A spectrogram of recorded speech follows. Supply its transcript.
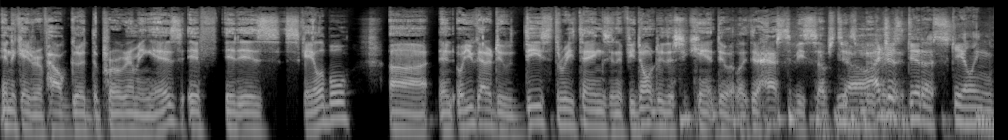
indicator of how good the programming is. If it is scalable, uh, and or you got to do these three things, and if you don't do this, you can't do it. Like there has to be substitutes. No, I just did a scaling,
